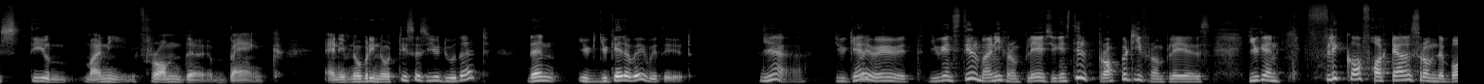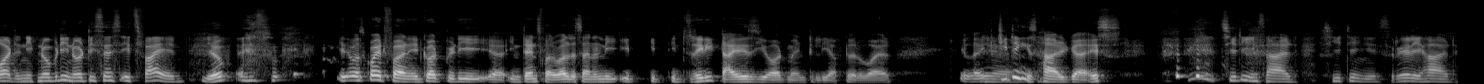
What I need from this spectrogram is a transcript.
steal money from the bank, and if nobody notices you do that, then you you get away with it. yeah. You get Like- away with. You can steal money from players. You can steal property from players. You can flick off hotels from the board, and if nobody notices, it's fine. Yep. It was quite fun. It got pretty uh, intense for a while. Suddenly, it, it, it really tires you out mentally after a while. You're like, Yeah. cheating is hard, guys. cheating is hard. Cheating is really hard,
